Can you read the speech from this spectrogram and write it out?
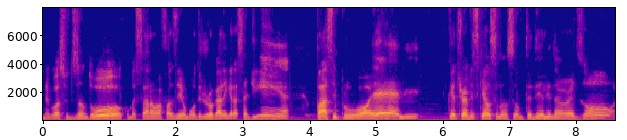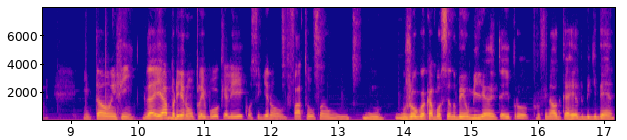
O negócio desandou, começaram a fazer um monte de jogada engraçadinha, passe pro OL, porque Travis Kelsey lançando TD ali na red zone. Então, enfim, daí abriram o playbook ali e conseguiram. De fato, foi um, um, um jogo acabou sendo bem humilhante aí pro final de carreira do Big Ben,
